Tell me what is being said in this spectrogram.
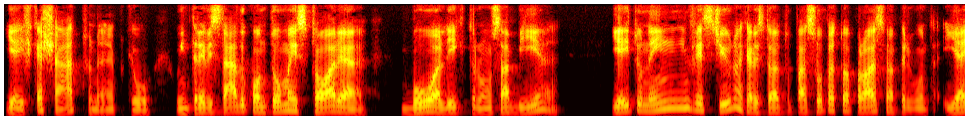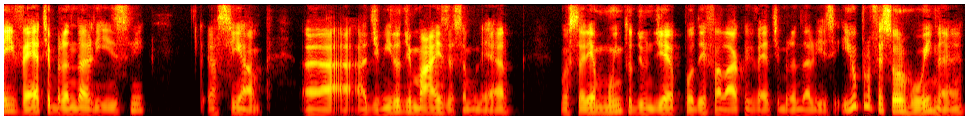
e aí fica chato, né? Porque o, o entrevistado contou uma história boa ali que tu não sabia, e aí tu nem investiu naquela história, tu passou para a tua próxima pergunta. E a Ivete Brandalize, assim, ó, admiro demais essa mulher. Gostaria muito de um dia poder falar com Ivete Brandalize. E o professor Rui, né?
